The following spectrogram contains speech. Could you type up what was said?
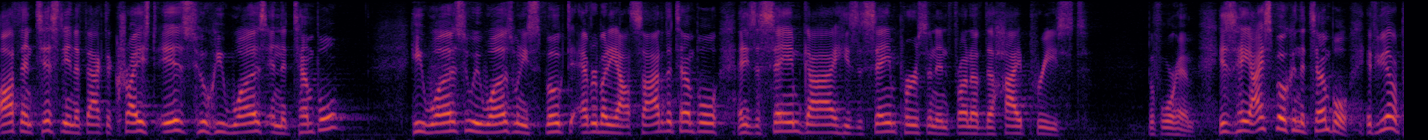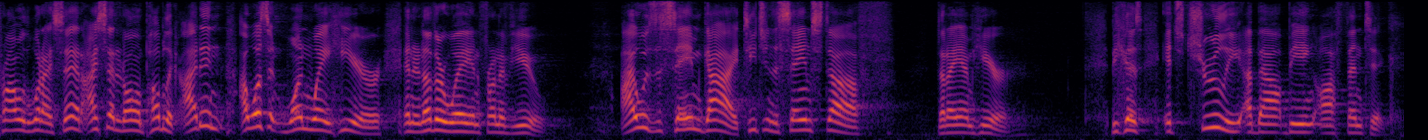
Authenticity in the fact that Christ is who he was in the temple. He was who he was when he spoke to everybody outside of the temple, and he's the same guy, he's the same person in front of the high priest before him. He says, Hey, I spoke in the temple. If you have a problem with what I said, I said it all in public. I didn't, I wasn't one way here and another way in front of you. I was the same guy teaching the same stuff that I am here. Because it's truly about being authentic.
